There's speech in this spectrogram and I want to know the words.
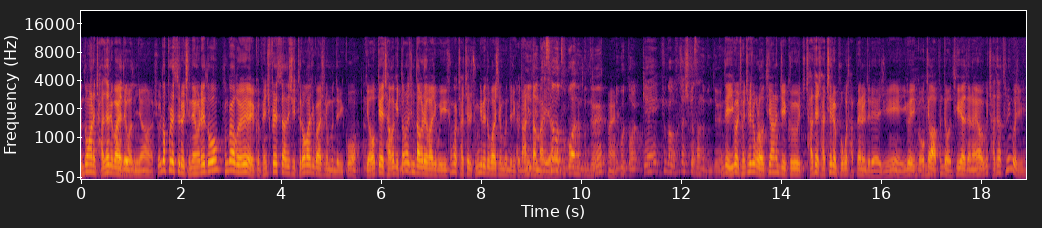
운동하는 자세를 봐야 되거든요. shoulder press를 진행을 해도 흉곽을 그 벤치 프레스 하듯이 들어가지고 하시는 분들이 있고 이게 어깨 자극이 떨어진다 그래가지고 이 흉곽 자체를 중립에 두고 하시는 분들이 있고 나뉜단 말이에요. 세워두고 하는 분들 네. 그리고 넓게 흉곽을 확장시켜서 하는 분들 근데 이걸 전체적으로 어떻게 하는지 그 자세 자체를 보고 답변을 드려야지. 이거 이거 어깨가 아픈데 어떻게 해야 되나요? 이거 자세가 틀린 거지.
